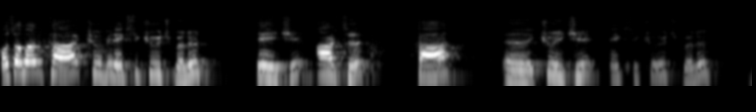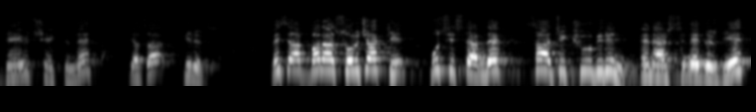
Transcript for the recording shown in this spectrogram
O zaman K Q1 eksi Q3 bölü D2 artı K e, Q2 eksi Q3 bölü D3 şeklinde yazabiliriz. Mesela bana soracak ki bu sistemde sadece Q1'in enerjisi nedir diye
